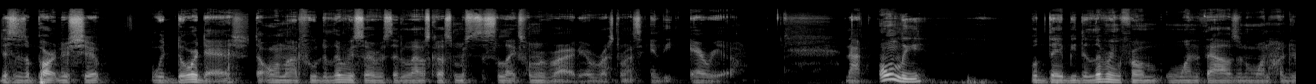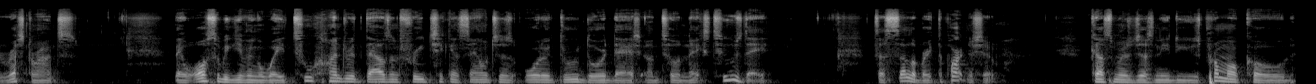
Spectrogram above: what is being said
This is a partnership with DoorDash, the online food delivery service that allows customers to select from a variety of restaurants in the area. Not only will they be delivering from 1,100 restaurants, they will also be giving away 200,000 free chicken sandwiches ordered through DoorDash until next Tuesday to celebrate the partnership. Customers just need to use promo code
